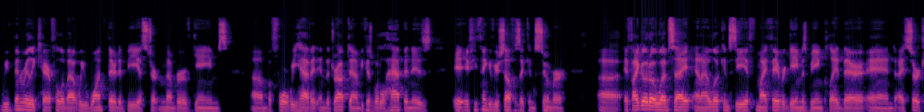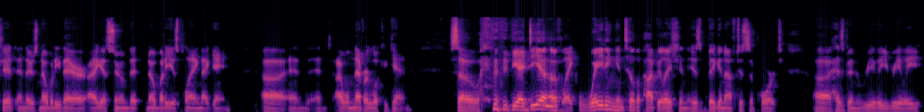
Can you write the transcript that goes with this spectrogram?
we've been really careful about we want there to be a certain number of games um, before we have it in the dropdown because what will happen is if you think of yourself as a consumer uh, if I go to a website and I look and see if my favorite game is being played there and I search it and there's nobody there, I assume that nobody is playing that game. Uh, and, and I will never look again. So the idea of like waiting until the population is big enough to support uh, has been really, really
